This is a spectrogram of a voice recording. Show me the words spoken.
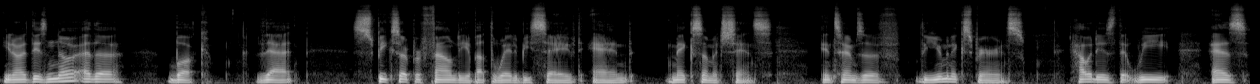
You know, there's no other book that speak so profoundly about the way to be saved and make so much sense in terms of the human experience, how it is that we, as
